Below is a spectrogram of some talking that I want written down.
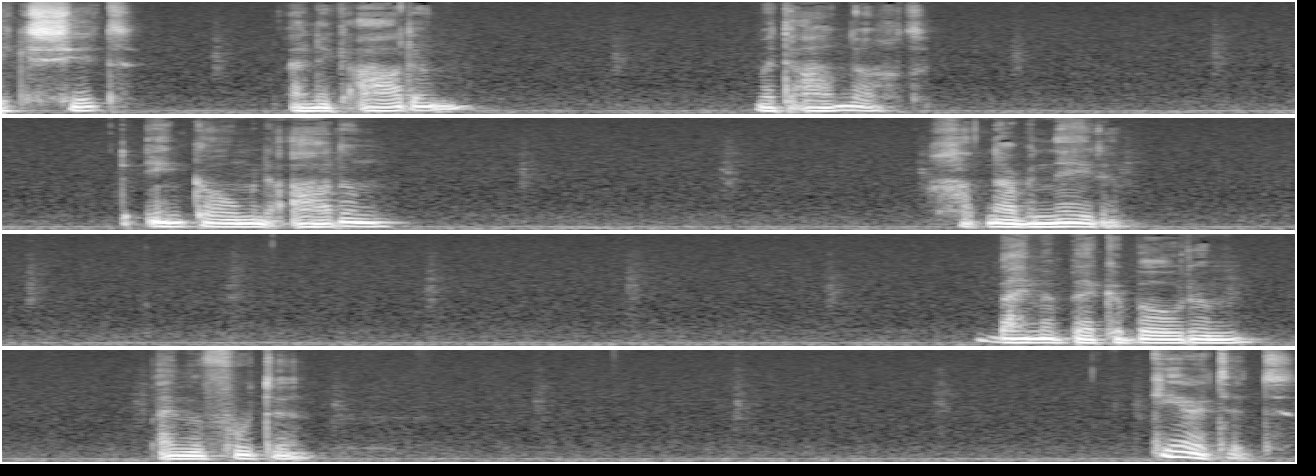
Ik zit en ik adem met aandacht. De inkomende adem gaat naar beneden. Bij mijn bekkenbodem, bij mijn voeten. Keert het.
